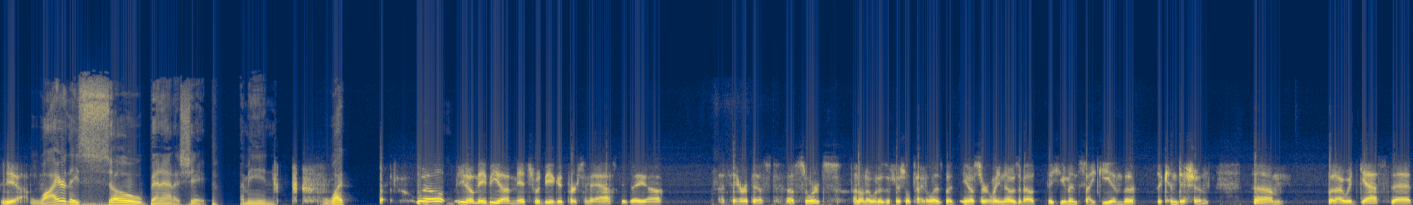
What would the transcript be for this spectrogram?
Yeah. why are they so bent out of shape? I mean what? Well, you know, maybe uh, Mitch would be a good person to ask. As a uh, a therapist of sorts. I don't know what his official title is, but you know, certainly knows about the human psyche and the the condition. Um, but I would guess that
